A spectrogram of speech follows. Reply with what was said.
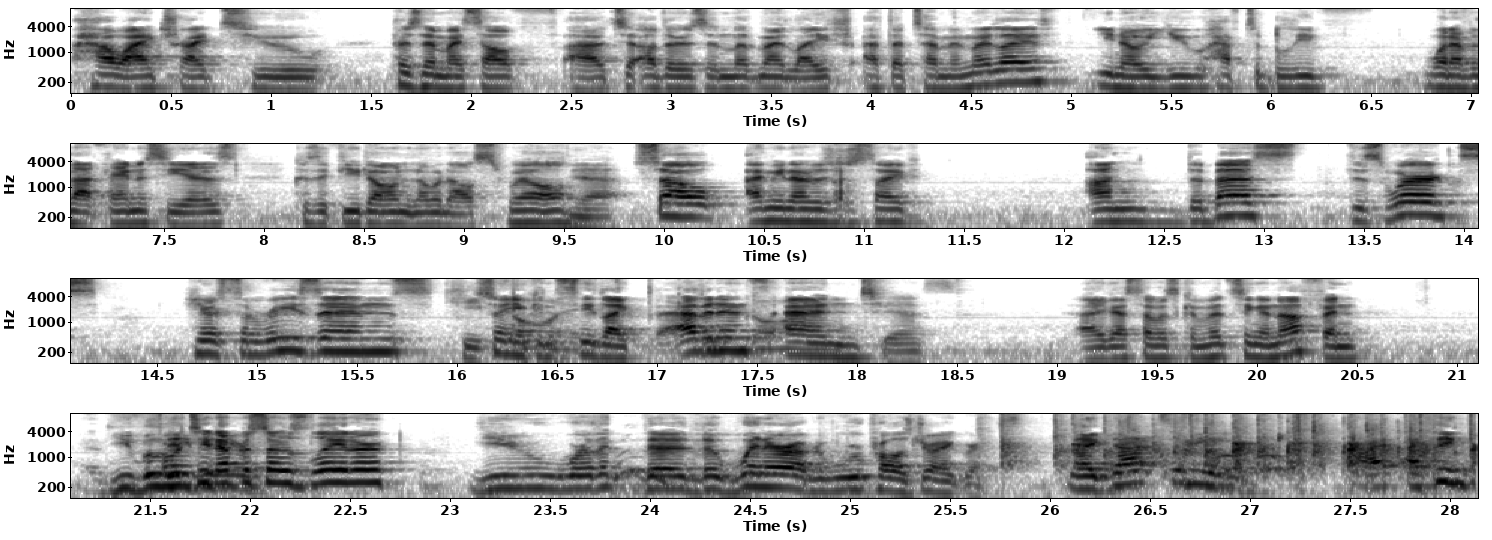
how I tried to present myself uh, to others and live my life at that time in my life. You know, you have to believe whatever that fantasy is, because if you don't, no one else will. Yeah. So, I mean, I was just like, I'm the best. This works. here's some reasons, Keep so you can see like the evidence, and yes, I guess that was convincing enough. And you believe 14 episodes later, you were the, the, the winner of RuPaul's Drag Race. Like that to me, I, I think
